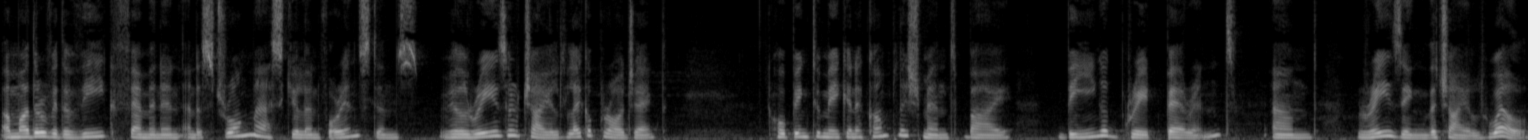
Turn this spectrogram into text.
A mother with a weak feminine and a strong masculine, for instance, will raise her child like a project, hoping to make an accomplishment by being a great parent and raising the child well.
